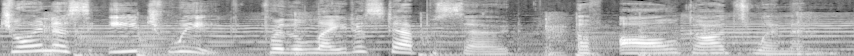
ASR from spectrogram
Join us each week for the latest episode of All God's Women.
